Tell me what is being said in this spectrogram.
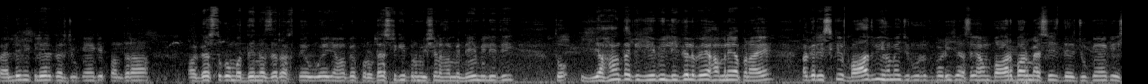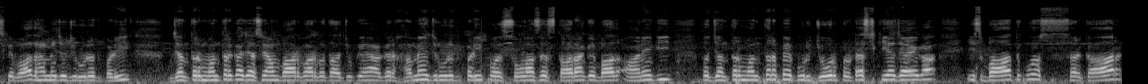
पहले भी क्लियर कर चुके हैं कि पंद्रह अगस्त को मद्देनज़र रखते हुए यहाँ पे प्रोटेस्ट की परमिशन हमें नहीं मिली थी। तो यहाँ तक ये भी लीगल वे हमने अपनाए। अगर इसके बाद भी हमें ज़रूरत पड़ी, जैसे हम बार बार मैसेज दे चुके हैं कि इसके बाद हमें जो ज़रूरत पड़ी, जंतर मंत्र का जैसे हम बार बार बता चुके हैं, अगर हमें ज़रूरत पड़ी सोलह से सतारह के बाद आने की तो जंतर मंत्र पर पुरजोर प्रोटेस्ट किया जाएगा। इस बात को सरकार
